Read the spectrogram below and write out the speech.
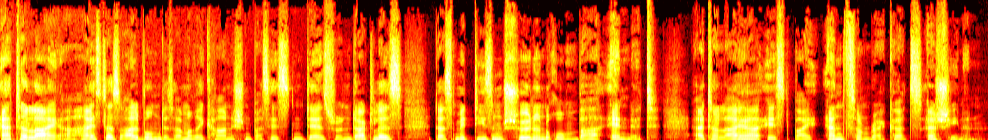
Atalaya heißt das Album des amerikanischen Bassisten Desron Douglas, das mit diesem schönen Rumba endet. Atalaya ist bei Anthem Records erschienen.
